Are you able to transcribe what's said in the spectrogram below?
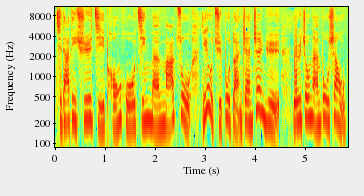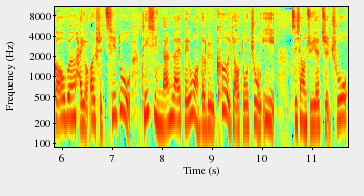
其他地区及澎湖、金门、马祖也有局部短暂阵雨。由于中南部上午高温还有二十七度，提醒南来北往的旅客要多注意。气象局也指出，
